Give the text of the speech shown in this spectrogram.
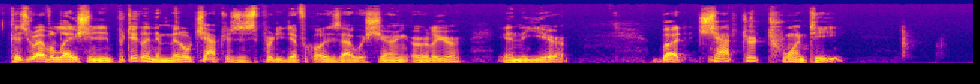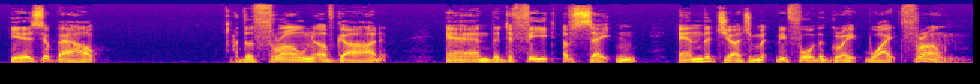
because Revelation, particularly the middle chapters, is pretty difficult, as I was sharing earlier in the year. But chapter 20 is about the throne of God and the defeat of Satan and the judgment before the great white throne.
